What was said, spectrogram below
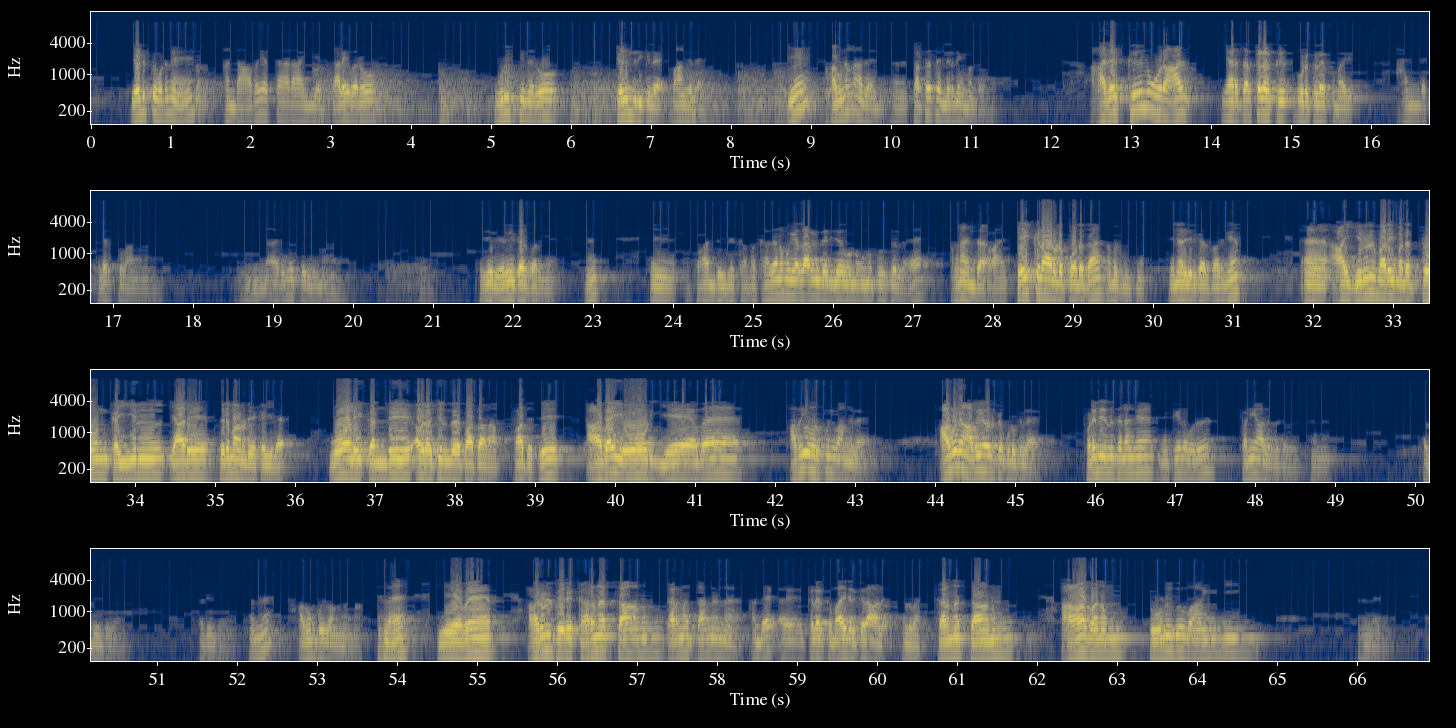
எடுத்த உடனே அந்த அவையத்தாராகிய தலைவரோ உறுப்பினரோ எழுந்திருக்கல வாங்கல. ஏன்? அவங்கெல்லாம் அதை சட்டத்தை நிர்ணயம் பண்றவங்க. அதற்குன்னு ஒரு ஆள் ஏறத்தால் கிளர்க்கு ஒரு கிளர்க்கு மாதிரி. அந்த கிளர்க்கு வாங்கணும் என்ன அருமை தெரியுமா? பெரியவர் பாருங்க. ம்? கம இந்த க- கதை நமக்கு எல்லாருக்கும் தெரிஞ்சது ஒன்று ஒன்றும் புதுசு இல்லை. ஆனால் இந்த தேய்க்கிலாரோட போடுறதுதான் நமக்கு முக்கியம். என்ன எழுதியிருக்காரு பாருங்க? ஆ- இருள் மறை மடற்றோன் கையில் யாரு? பெருமானுடைய கையில். ஓலை கண்டு அவர் வச்சிருந்ததை பார்த்தாராம். பார்த்துட்டு அவையோர் ஏவ அவையோர் போய் வாங்கல. அவரும் அவையோர்கிட்ட கொடுக்கல. உடனே என்ன சொன்னாங்க? என் கீழே ஒரு பணியாளர் இருக்கிறது ஆமா. அப்படின்ட்டு அவன் போய் வாங்கினான். இல்லை? ஏவன் அருள் பெரு கரணத்தானும் கரணத்தான் என்ன? அந்த கிளர்க்கு மாதிரி இருக்கிற ஆள். அல்லவா கரணத்தானும் ஆவணம் தொழுது வாங்கி.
